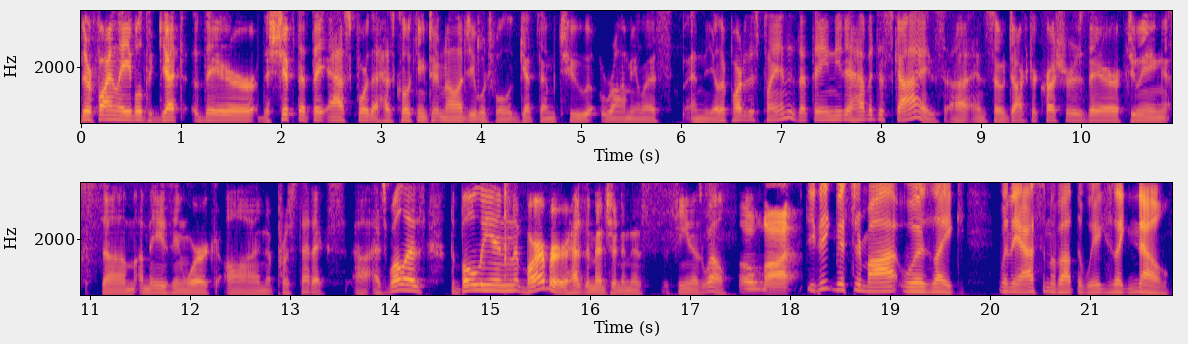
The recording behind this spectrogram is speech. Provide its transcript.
They're finally able to get their the ship that they ask for that has cloaking technology, which will get them to Romulus. And the other part of this plan is that they need to have a disguise, uh, and so Doctor Crusher is there doing some amazing work on prosthetics, uh, as well as the Bolian barber has a mention in this scene as well. Oh, Mott. Do you think Mr. Mott was like when they asked him about the wigs? He's like, no,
